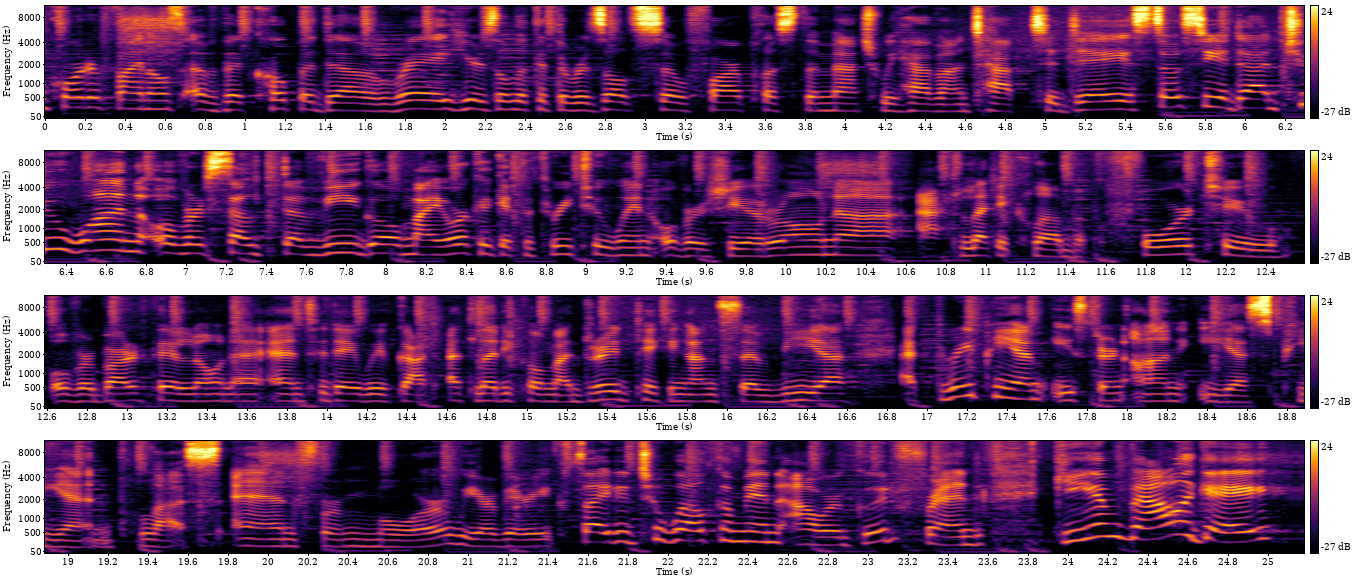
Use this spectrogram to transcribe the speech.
Chatting quarterfinals of the Copa del Rey. Here's a look at the results so far, plus the match we have on tap today. Sociedad 2 1 over Celta Vigo. Mallorca get the 3 2 win over Girona. Athletic Club 4 2 over Barcelona. And today we've got Atletico Madrid taking on Sevilla at 3 p.m. Eastern on ESPN Plus. And for more, we are very excited to welcome in our good friend, Guillem Balagué.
